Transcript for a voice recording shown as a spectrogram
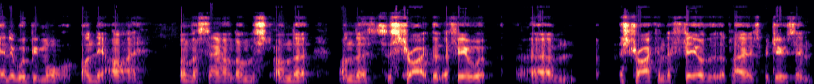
and it would be more on the eye on the sound on the on the on the strike that the feel um strike and the feel that the player is producing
